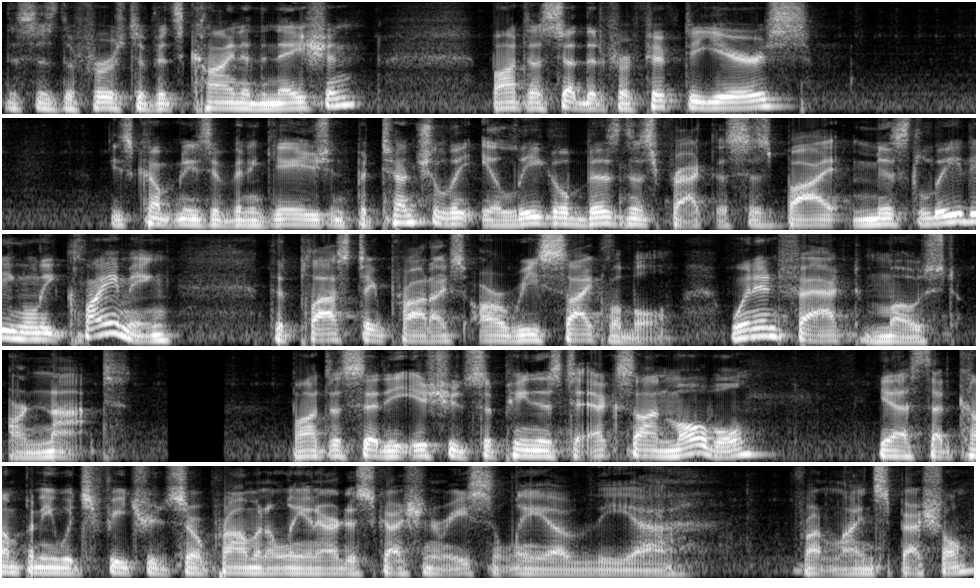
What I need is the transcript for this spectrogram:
This is the first of its kind in the nation. Bonta said that for 50 years, these companies have been engaged in potentially illegal business practices by misleadingly claiming that plastic products are recyclable, when in fact most are not. Bonta said he issued subpoenas to ExxonMobil, Yes, that company which featured so prominently in our discussion recently of the uh, Frontline Special,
